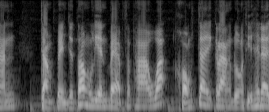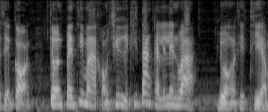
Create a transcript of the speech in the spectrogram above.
นั้นจำเป็นจะต้องเลียนแบบสภาวะของใจกลางดวงอาทิตย์ให้ได้เสียก่อน จนเป็นที่มาของชื่อที่ตั้งกันเล่นๆว่า ดวงอาทิตย์เทียม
